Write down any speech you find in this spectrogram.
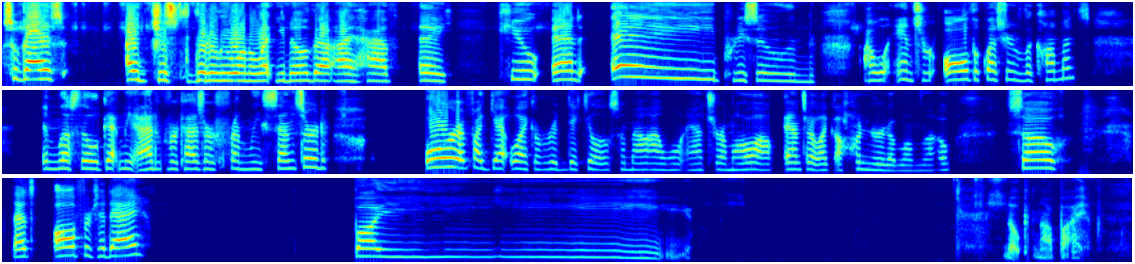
So, guys, I just literally want to let you know that I have a Q and A pretty soon. I will answer all the questions in the comments, unless they will get me advertiser friendly censored. Or if I get like a ridiculous amount, I won't answer them all. I'll answer like a hundred of them though. So that's all for today. Bye. Nope, not bye.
